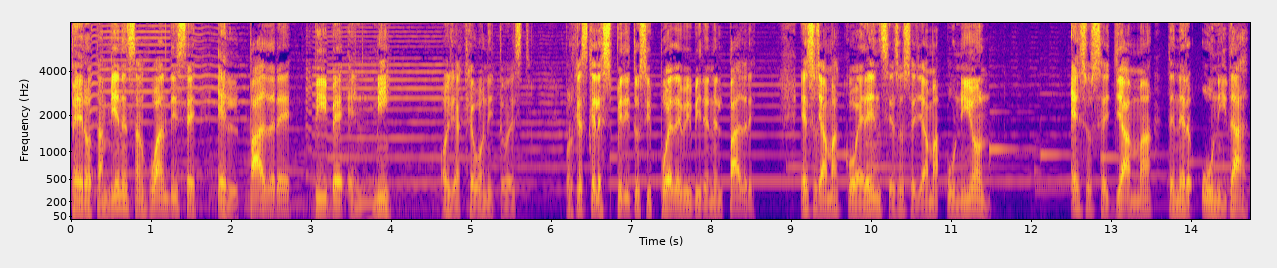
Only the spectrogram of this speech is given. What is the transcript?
Pero también en San Juan dice, el Padre vive en mí. Oiga, qué bonito esto. Porque es que el Espíritu sí puede vivir en el Padre. Eso se llama coherencia, eso se llama unión. Eso se llama tener unidad.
